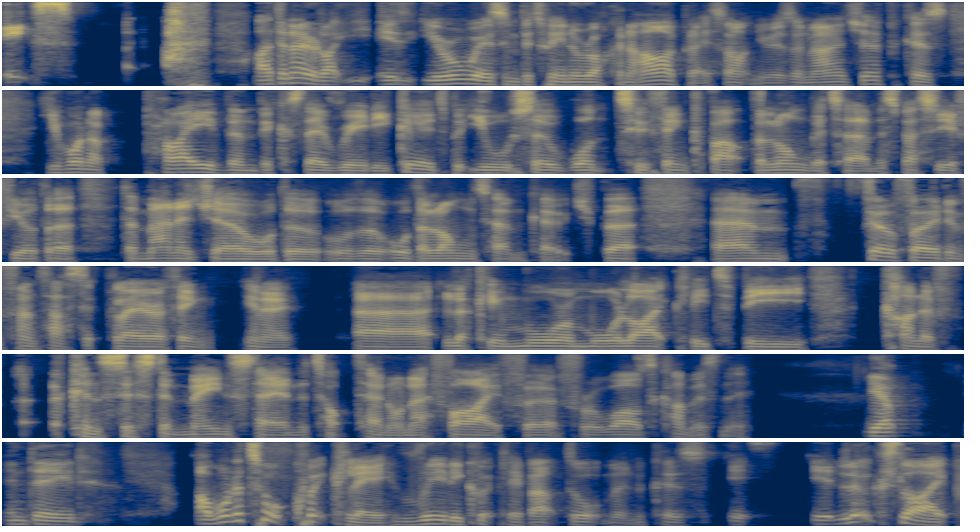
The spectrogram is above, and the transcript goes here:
It's I don't know, like you're always in between a rock and a hard place, aren't you, as a manager? Because you want to play them because they're really good, but you also want to think about the longer term, especially if you're the the manager or the or the or the long term coach. But um, Phil Foden, fantastic player. I think you know, uh, looking more and more likely to be kind of a consistent mainstay in the top ten on FI for for a while to come, isn't he? Yep, indeed. I want to talk quickly, really quickly about Dortmund because it it looks like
